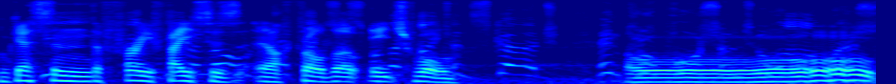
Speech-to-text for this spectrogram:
I'm guessing the three faces are filled up each wall. Oh.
